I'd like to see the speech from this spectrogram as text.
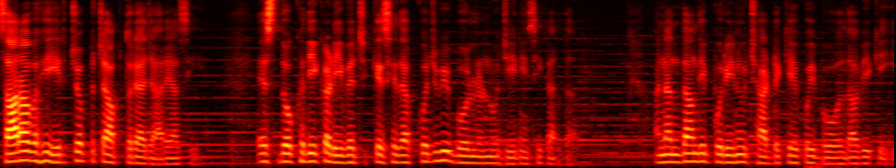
ਸਾਰਾ ਵਹੀਰ ਚੁੱਪਚਾਪ ਤੁਰਿਆ ਜਾ ਰਿਹਾ ਸੀ। ਇਸ ਦੁੱਖ ਦੀ ਘੜੀ ਵਿੱਚ ਕਿਸੇ ਦਾ ਕੁਝ ਵੀ ਬੋਲਣ ਨੂੰ ਜੀ ਨਹੀਂ ਸੀ ਕਰਦਾ। ਆਨੰਦਾਂ ਦੀ ਪੁਰੀ ਨੂੰ ਛੱਡ ਕੇ ਕੋਈ ਬੋਲਦਾ ਵੀ ਕੀ?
